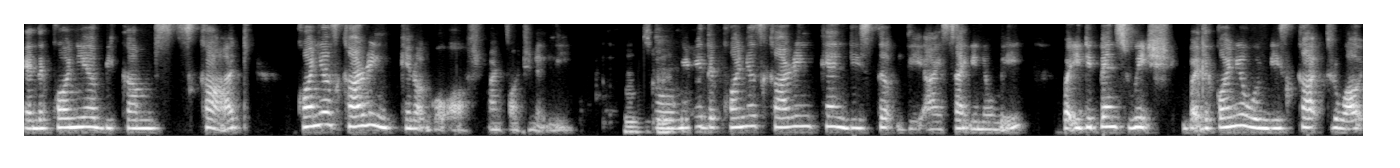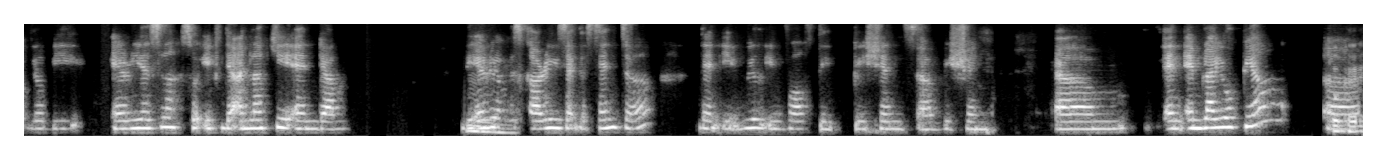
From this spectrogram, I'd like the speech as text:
and the cornea becomes scarred corneal scarring cannot go off unfortunately okay. so maybe the corneal scarring can disturb the eyesight in a way but it depends which but the cornea won't be scarred throughout there'll be areas lah. so if they're unlucky and um, the mm. area of the scarring is at the center then it will involve the patient's uh, vision um, and amblyopia uh, okay.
